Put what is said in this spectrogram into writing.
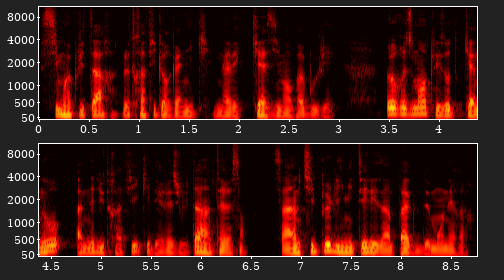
Six mois plus tard, le trafic organique n'avait quasiment pas bougé. Heureusement que les autres canaux amenaient du trafic et des résultats intéressants. Ça a un petit peu limité les impacts de mon erreur.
